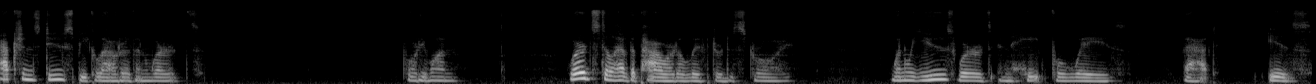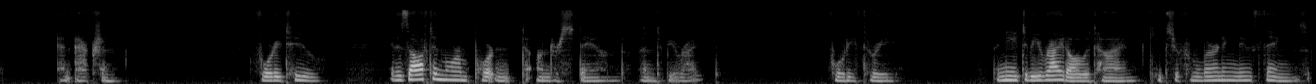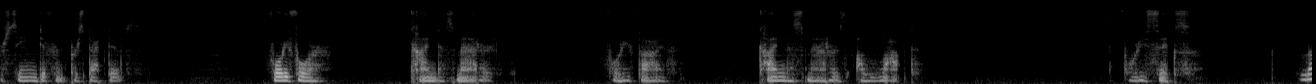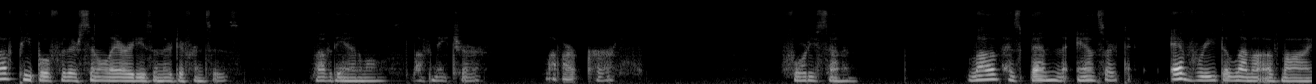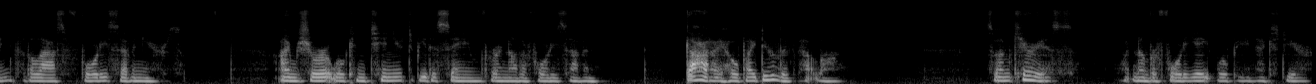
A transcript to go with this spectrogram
Actions do speak louder than words. 41. Words still have the power to lift or destroy. When we use words in hateful ways, that is an action. 42. It is often more important to understand than to be right. 43. The need to be right all the time keeps you from learning new things or seeing different perspectives. 44. Kindness matters. 45. Kindness matters a lot. 46. Love people for their similarities and their differences. Love the animals, love nature, love our earth. 47. Love has been the answer to every dilemma of mine for the last 47 years. I'm sure it will continue to be the same for another 47. God, I hope I do live that long. So I'm curious what number 48 will be next year.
